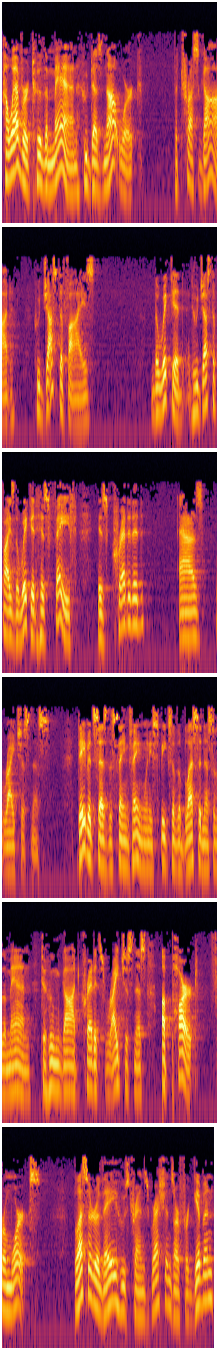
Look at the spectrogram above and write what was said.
However, to the man who does not work, but trusts God, who justifies the wicked, who justifies the wicked, his faith is credited as righteousness. David says the same thing when he speaks of the blessedness of the man to whom God credits righteousness apart from works. Blessed are they whose transgressions are forgiven,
